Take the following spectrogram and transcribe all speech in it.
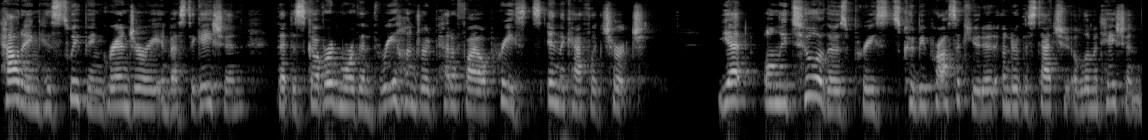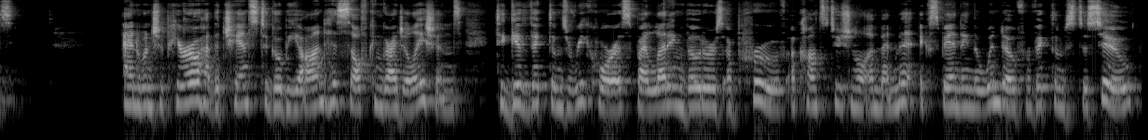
touting his sweeping grand jury investigation that discovered more than 300 pedophile priests in the Catholic Church. Yet, only two of those priests could be prosecuted under the statute of limitations. And when Shapiro had the chance to go beyond his self congratulations to give victims recourse by letting voters approve a constitutional amendment expanding the window for victims to sue,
